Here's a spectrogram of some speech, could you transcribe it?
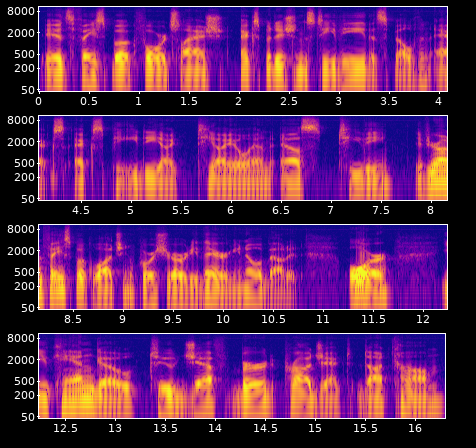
It's Facebook forward slash Xpeditions TV. That's spelled with an X, X P E D I T I O N S TV. If you're on Facebook watching, of course, you're already there and you know about it. Or you can go to jeffbyrdproject.com.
